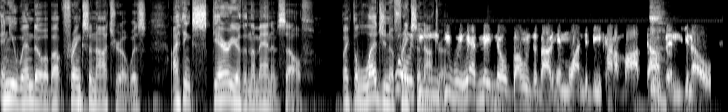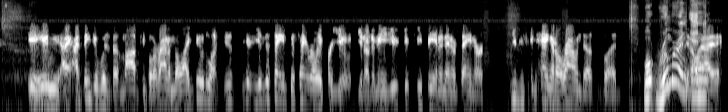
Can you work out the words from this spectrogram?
innuendo about Frank Sinatra was I think scarier than the man himself. Like the legend of Frank Sinatra. He, he, we had made no bones about him wanting to be kind of mobbed up, and you know, it, it, I, I think it was the mob people around him. They're like, dude, look, you, you, you, this ain't this ain't really for you. You know what I mean? You, you keep being an entertainer. You can keep hanging around us, but well, rumor and, you know, and I,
